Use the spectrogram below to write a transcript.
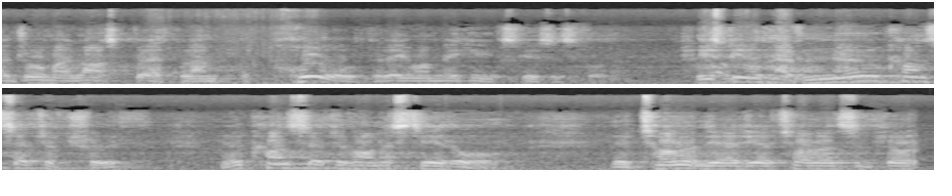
I draw my last breath, but I'm appalled that anyone making excuses for them. These people have no concept of truth, no concept of honesty at all. They're tolerant, the idea of tolerance and plurality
